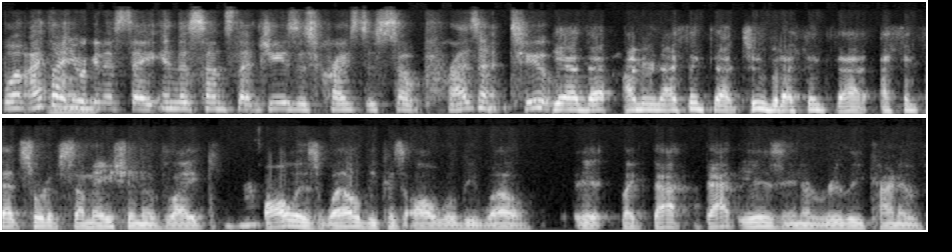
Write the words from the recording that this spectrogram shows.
Well i thought um, you were um, going to say in the sense that jesus christ is so present too. Yeah that i mean i think that too but i think that i think that sort of summation of like mm-hmm. all is well because all will be well. It like that that is in a really kind of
